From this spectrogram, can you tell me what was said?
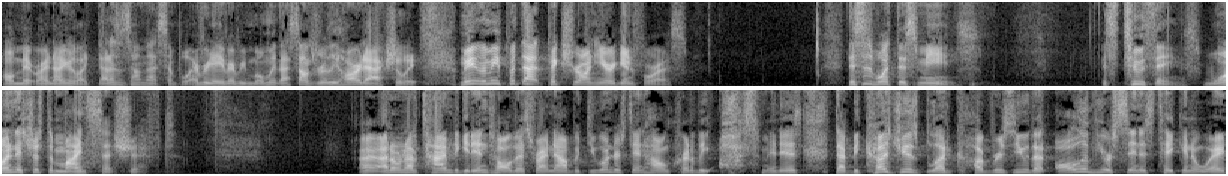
I'll admit right now, you're like, that doesn't sound that simple. Every day of every moment, that sounds really hard, actually. Let me, let me put that picture on here again for us. This is what this means it's two things. One, it's just a mindset shift. I, I don't have time to get into all this right now, but do you understand how incredibly awesome it is that because Jesus' blood covers you, that all of your sin is taken away,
